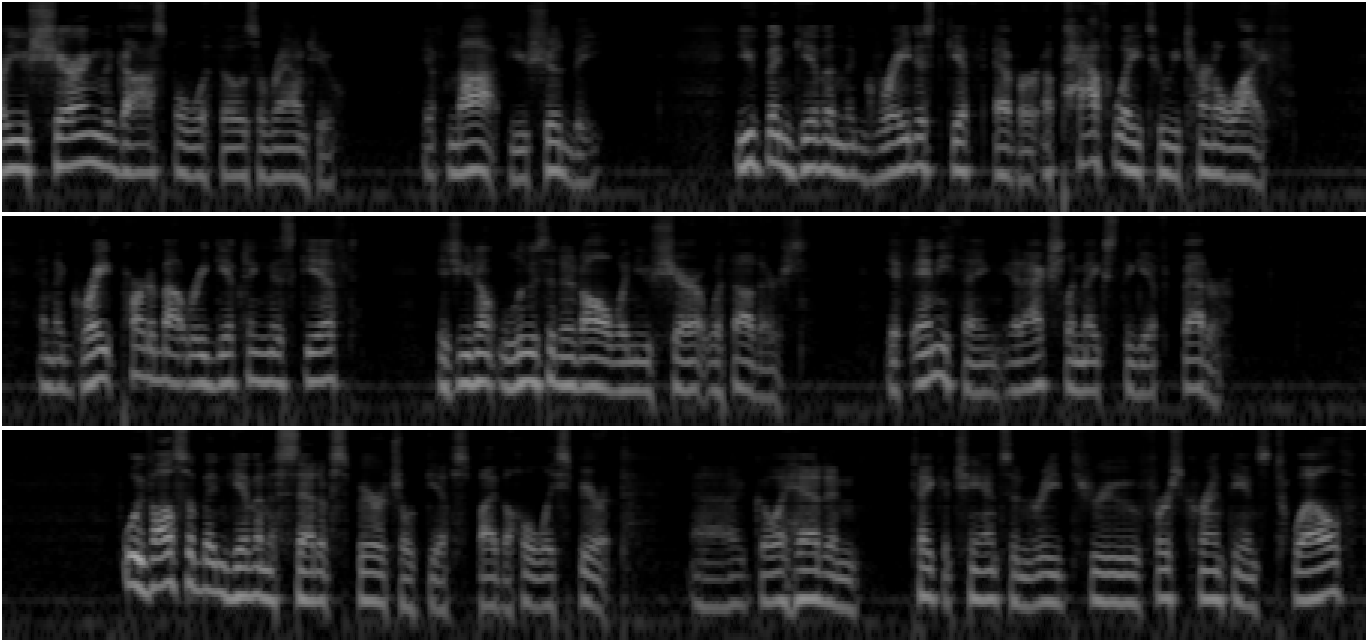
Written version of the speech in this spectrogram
Are you sharing the gospel with those around you? If not, you should be. You've been given the greatest gift ever, a pathway to eternal life. And the great part about regifting this gift is you don't lose it at all when you share it with others. If anything, it actually makes the gift better. But we've also been given a set of spiritual gifts by the Holy Spirit. Uh, go ahead and take a chance and read through 1 Corinthians 12,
